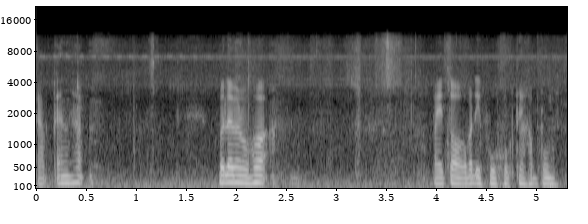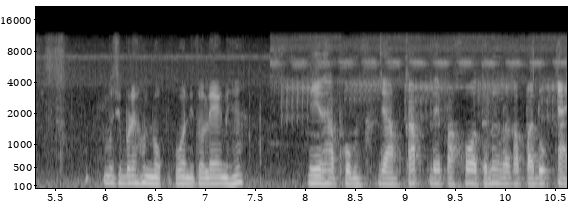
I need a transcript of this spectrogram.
กลับกันครับเมื่อไรเป็นพอ ไปต่อกับอีกผูกหกเถอะครับผมมันจะบได้หนกวันนี้ตัวแรกนี่ฮะนี่นะครับผมยามกับได้ปลาข้อตัวหนึงแล้วก็ปลาดุกใหญ่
